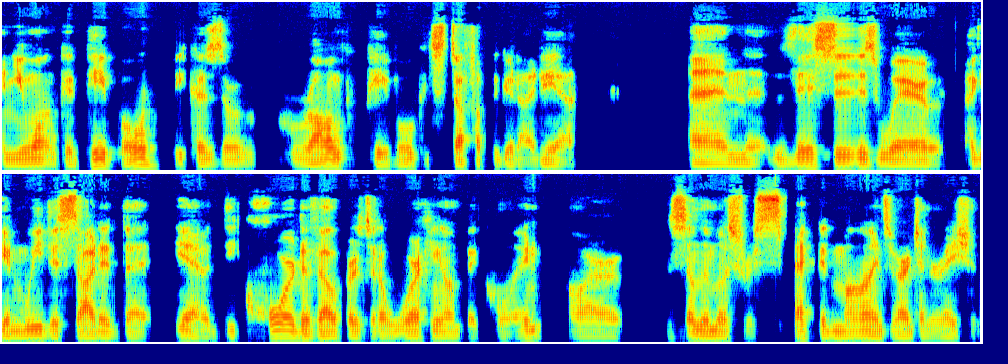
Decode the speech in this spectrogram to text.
And you want good people because the wrong people could stuff up a good idea. And this is where, again, we decided that, yeah, the core developers that are working on Bitcoin are some of the most respected minds of our generation.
